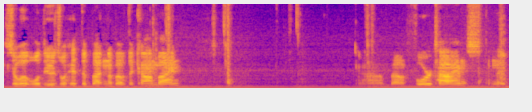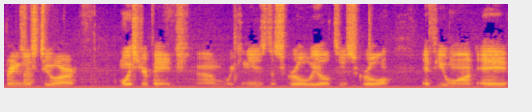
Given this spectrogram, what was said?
So what we'll do is we'll hit the button above the combine uh, about four times and that brings us to our moisture page. Um, we can use the scroll wheel to scroll. If you want a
